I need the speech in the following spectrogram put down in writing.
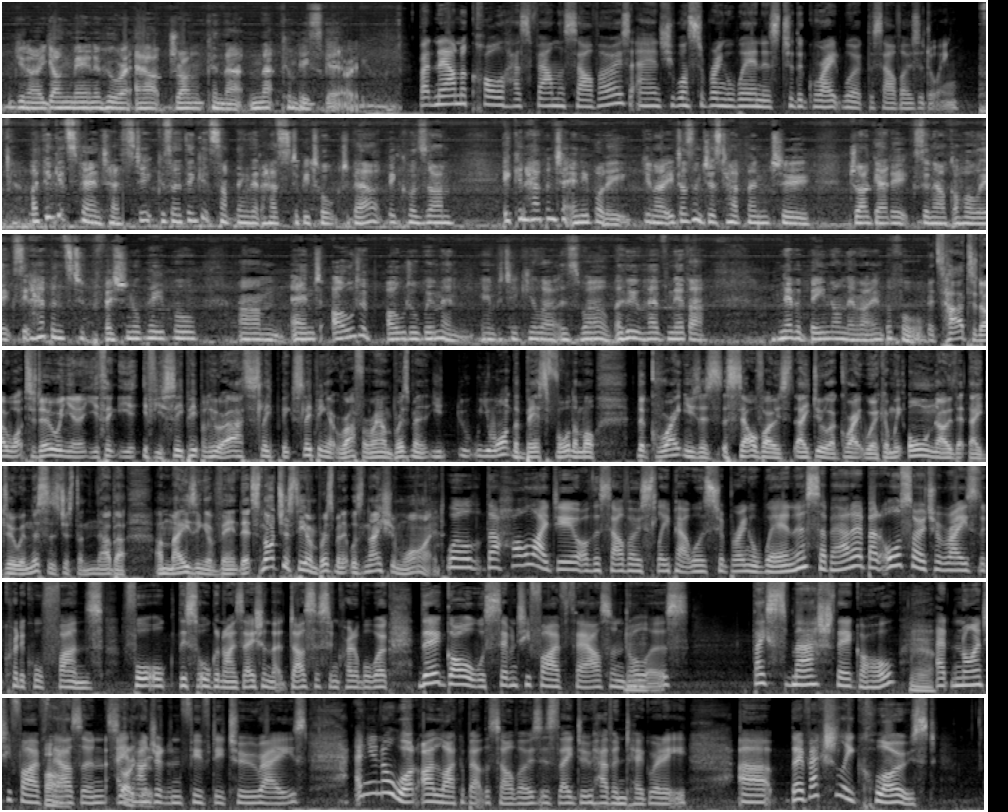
you know, young men who are out drunk and that, and that can be scary. But now Nicole has found the salvos and she wants to bring awareness to the great work the salvos are doing. I think it's fantastic because I think it's something that has to be talked about because um, it can happen to anybody. You know, it doesn't just happen to drug addicts and alcoholics. It happens to professional people um, and older older women in particular as well who have never never been on their own before. It's hard to know what to do when you you think you, if you see people who are sleeping sleeping at rough around Brisbane, you you want the best for them. Well, the great news is the Salvos they do a great work, and we all know that they do. And this is just another amazing event. That's not just here in Brisbane; it was nationwide. Well, the whole idea of the Salvo Sleep Out was to bring awareness about it, but also to raise the critical funds for or- this organisation that does this incredible work. Their goal was $75,000. They smashed their goal Yeah. at 95,852 raised. And you know what I like about the Salvos is they do have integrity. Uh, they've actually closed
